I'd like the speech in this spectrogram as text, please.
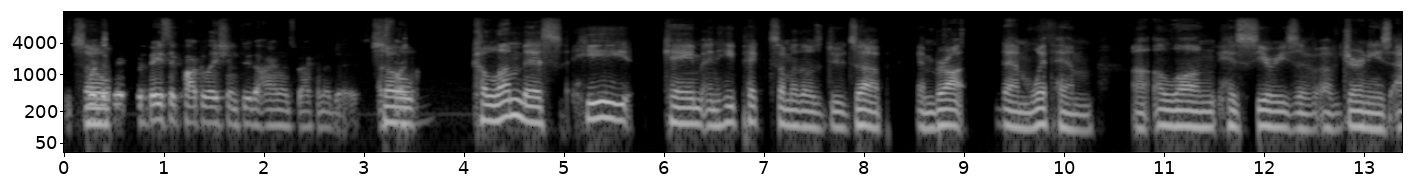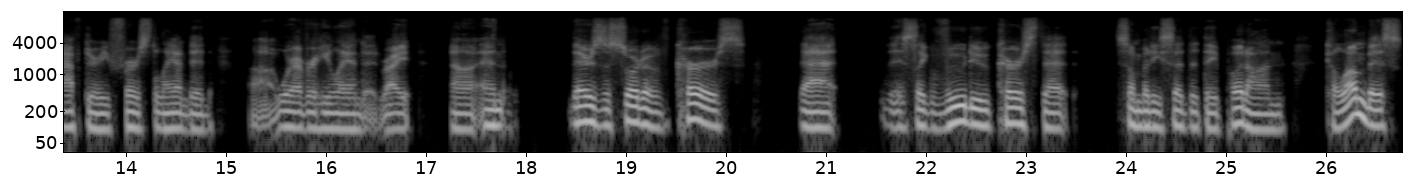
were So the, the basic population through the islands back in the days. as as- so Columbus, he came and he picked some of those dudes up and brought them with him uh, along his series of, of journeys after he first landed uh, wherever he landed, right? Uh, and there's a sort of curse that this like voodoo curse that somebody said that they put on Columbus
